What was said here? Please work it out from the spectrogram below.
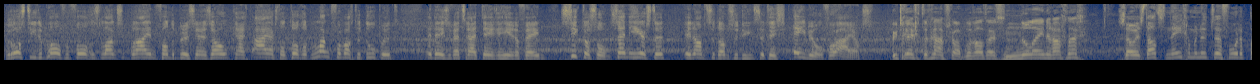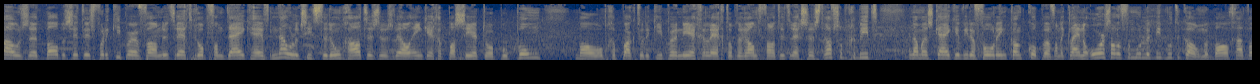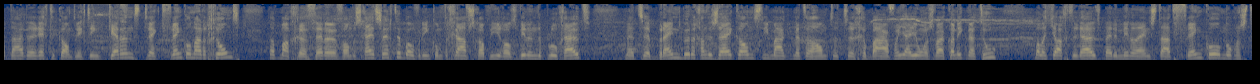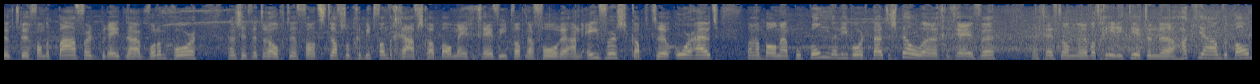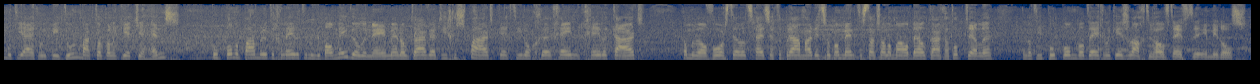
rost hij de bal vervolgens langs Brian van der Bussen. En zo krijgt Ajax dan toch het lang verwachte doelpunt in deze wedstrijd tegen Heerenveen. Siktorsson, zijn eerste in Amsterdamse dienst. Het is 1-0 voor Ajax. Utrecht, de Graafschap, nog altijd 0-1 erachter. Zo is dat. 9 minuten voor de pauze. Het balbezit is voor de keeper van Utrecht. Rob van Dijk heeft nauwelijks iets te doen gehad. Is dus wel één keer gepasseerd door Poupon. Bal opgepakt door de keeper. Neergelegd op de rand van het Utrechtse strafschopgebied. En dan maar eens kijken wie er voorin kan koppen. Van de kleine oor zal het vermoedelijk niet moeten komen. Bal gaat wat naar de rechterkant. Richting Gerrand. Trekt Frenkel naar de grond. Dat mag verder van de scheidsrechter. Bovendien komt de Graafschap hier als winnende ploeg uit. Met Breinburg aan de zijkant. Die maakt met de hand het gebaar van ja jongens waar kan ik naartoe? Balletje achteruit. Bij de middenlijn staat Frenkel. Nog een stuk terug van de Pavert. Breed naar Wormgoor. Dan zitten we ter hoogte van het strafschopgebied van de Graafschap. Bal meegegeven iets wat naar voren aan Evers. Kapt uh, oor uit. Lange bal naar Poupon. En die wordt buitenspel uh, gegeven. En geeft dan uh, wat geïrriteerd een hakje aan de bal. Moet hij eigenlijk niet doen. Maakt ook al een keertje hens. Poupon een paar minuten geleden toen hij de bal mee wilde nemen. En ook daar werd hij gespaard. Kreeg hij nog geen gele kaart. Kan me wel voorstellen dat scheidsrechter Braamhaar dit soort momenten straks allemaal bij elkaar gaat optellen. En dat die Poupon wel degelijk in zijn achterhoofd heeft inmiddels.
